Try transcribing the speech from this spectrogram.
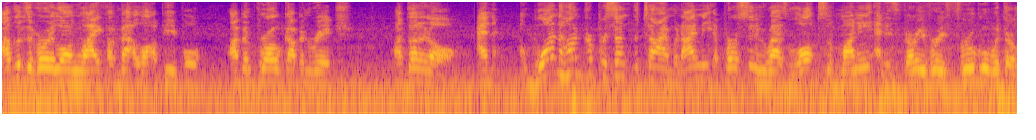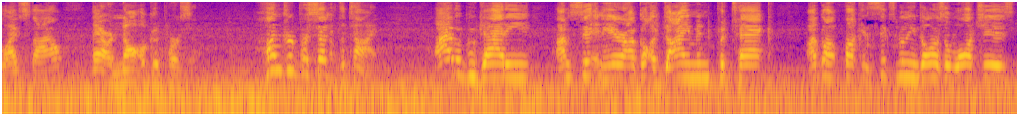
I've lived a very long life. I've met a lot of people. I've been broke. I've been rich. I've done it all. And 100% of the time, when I meet a person who has lots of money and is very, very frugal with their lifestyle, they are not a good person. 100% of the time. I have a Bugatti. I'm sitting here. I've got a diamond Patek. I've got fucking $6 million of watches,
